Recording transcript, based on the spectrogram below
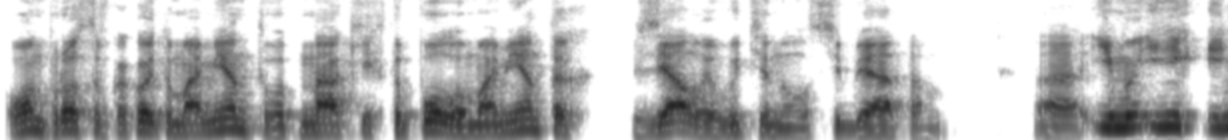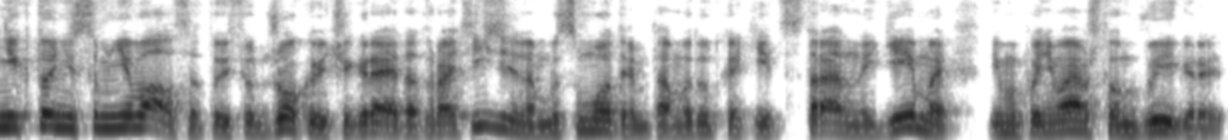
он просто в какой-то момент, вот на каких-то полумоментах взял и вытянул себя там Э, и, мы, и, и никто не сомневался. То есть вот Джокович играет отвратительно, мы смотрим, там идут какие-то странные геймы, и мы понимаем, что он выиграет.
